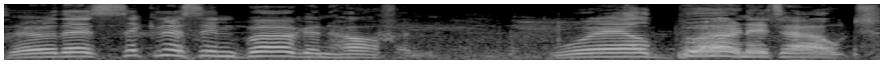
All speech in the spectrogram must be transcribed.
So there's sickness in Bögenhafen. Well, burn it out.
